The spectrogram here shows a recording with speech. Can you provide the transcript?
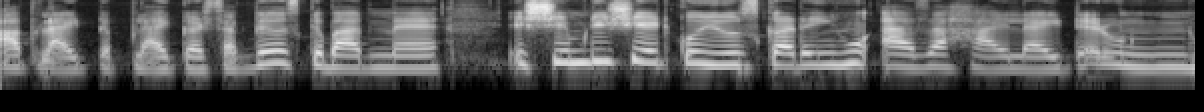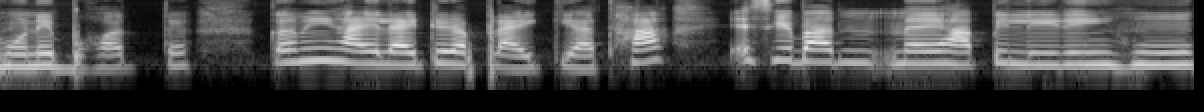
आप लाइट अप्लाई कर सकते हो। उसके बाद मैं शिमडी शेड को यूज़ कर रही हूँ एज अ हाईलाइटर उन्होंने बहुत कम ही हाईलाइटर अप्लाई किया था। इसके बाद मैं यहाँ पे ले रही हूँ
